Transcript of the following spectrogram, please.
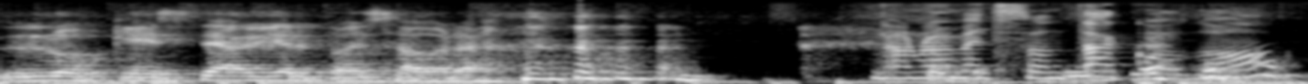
lo que esté abierto a esa hora. Normalmente son tacos, ¿no?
